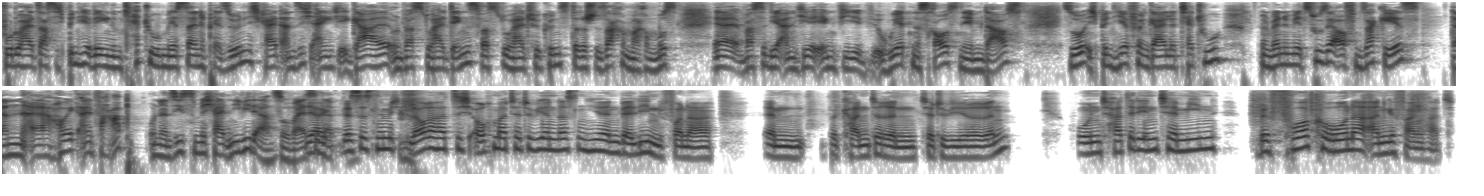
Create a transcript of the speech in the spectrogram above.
wo du halt sagst, ich bin hier wegen einem Tattoo, mir ist deine Persönlichkeit an sich eigentlich egal und was du halt denkst, was du halt für künstlerische Sachen machen musst, äh, was du dir an hier irgendwie Weirdness rausnehmen darfst. So, ich bin hier für ein geile Tattoo und wenn du mir zu sehr auf den Sack gehst, dann äh, hau ich einfach ab und dann siehst du mich halt nie wieder, so weißt ja, du. Das ist nämlich, Laura hat sich auch mal tätowieren lassen hier in Berlin von einer ähm, bekannteren Tätowiererin und hatte den Termin, bevor Corona angefangen hat.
